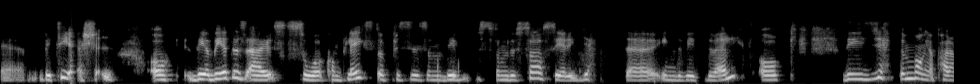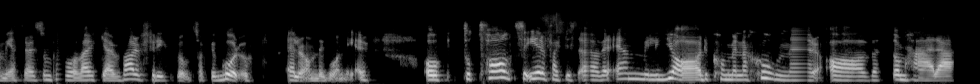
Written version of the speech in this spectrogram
eh, beter sig. Och diabetes är så komplext och precis som, det, som du sa så är det jätteindividuellt och det är jättemånga parametrar som påverkar varför ditt blodsocker går upp eller om det går ner. Och totalt så är det faktiskt över en miljard kombinationer av de här äh,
